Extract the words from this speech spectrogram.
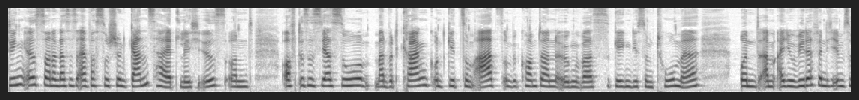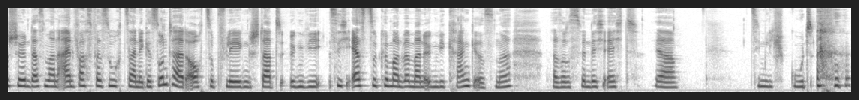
Ding ist, sondern dass es einfach so schön ganzheitlich ist. Und oft ist es ja so, man wird krank und geht zum Arzt und bekommt dann irgendwas gegen die Symptome. Und am Ayurveda finde ich eben so schön, dass man einfach versucht, seine Gesundheit auch zu pflegen, statt irgendwie sich erst zu kümmern, wenn man irgendwie krank ist. Ne? Also das finde ich echt, ja, ziemlich gut.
